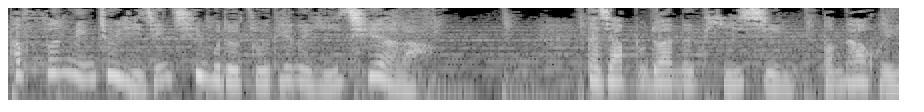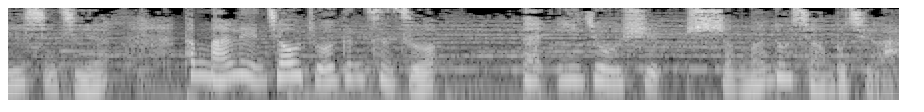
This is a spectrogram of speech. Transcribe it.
她分明就已经记不得昨天的一切了。大家不断的提醒，帮他回忆细节，他满脸焦灼跟自责，但依旧是什么都想不起来。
